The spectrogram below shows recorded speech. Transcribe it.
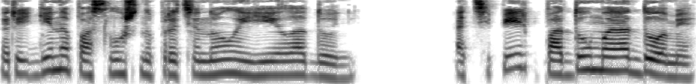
Регина послушно протянула ей ладонь. «А теперь подумай о доме.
